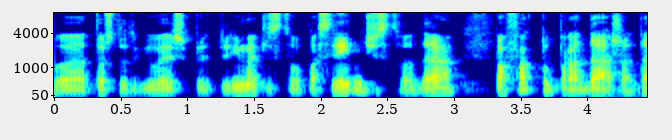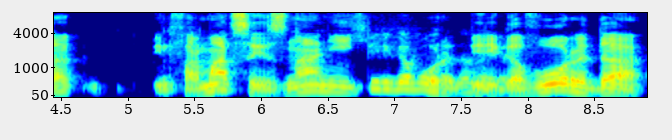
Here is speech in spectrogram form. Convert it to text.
а, то, что ты говоришь, предпринимательство, посредничество, да, по факту продажа, да, информации, знаний, Переговоры, да, наверное? переговоры, да.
